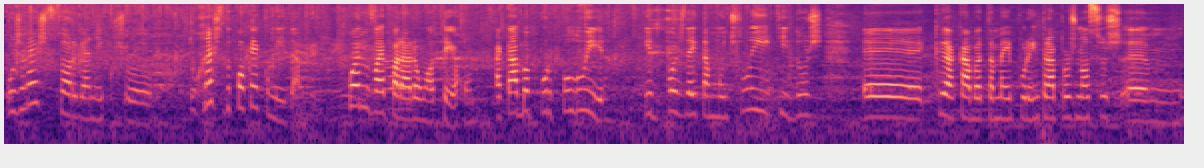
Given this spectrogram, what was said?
Os restos orgânicos, eh, o resto de qualquer comida, quando vai parar a um aterro, acaba por poluir e depois deita muitos líquidos, eh, que acaba também por entrar para os nossos ehm,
